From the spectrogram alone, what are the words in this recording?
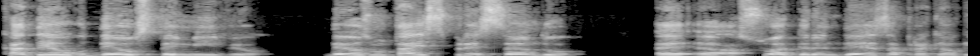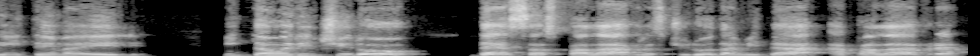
Cadê o Deus temível? Deus não está expressando é, a sua grandeza para que alguém tema ele. Então ele tirou dessas palavras, tirou da Midá a palavra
